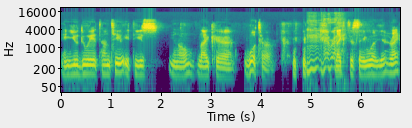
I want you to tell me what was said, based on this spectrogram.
and you do it until it is you know, like uh, water, right. like to say, well, yeah, right?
